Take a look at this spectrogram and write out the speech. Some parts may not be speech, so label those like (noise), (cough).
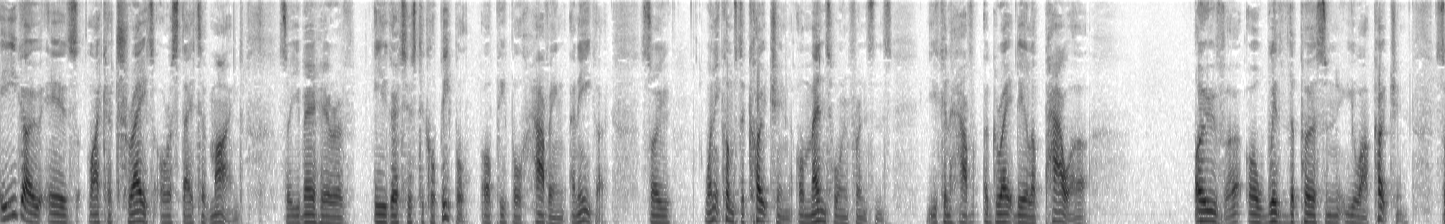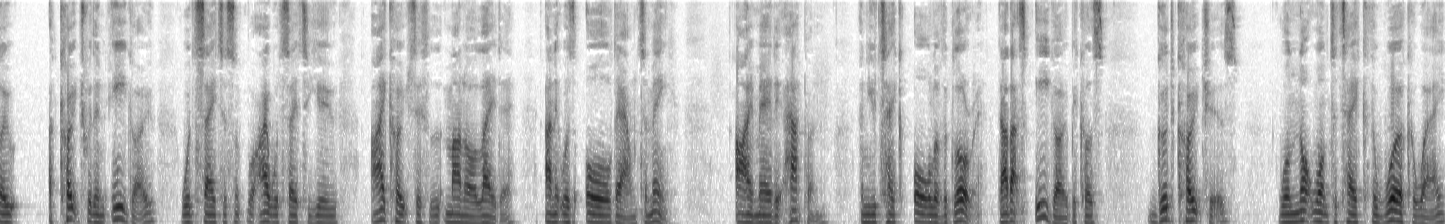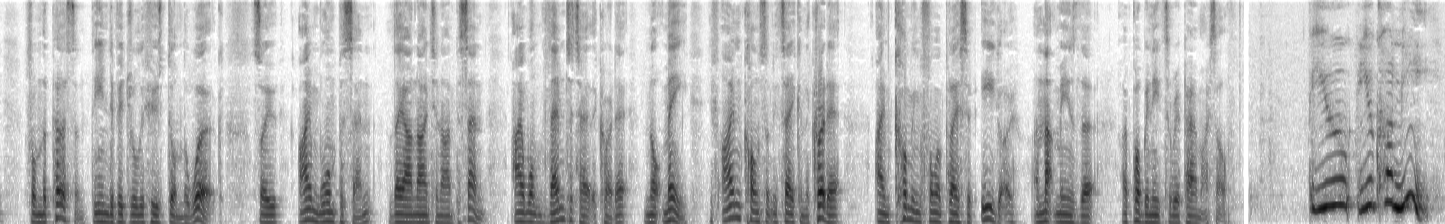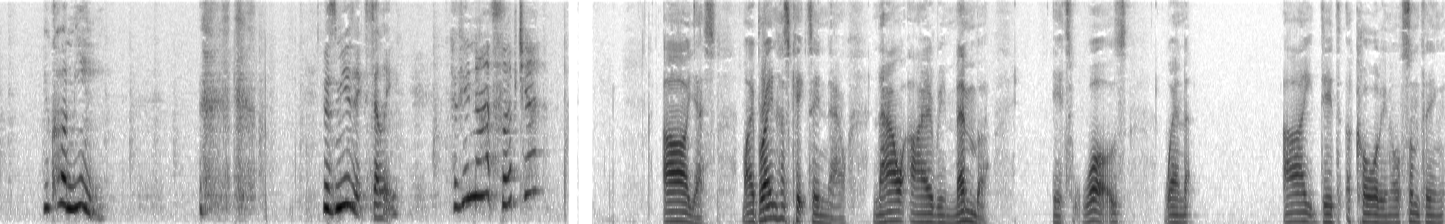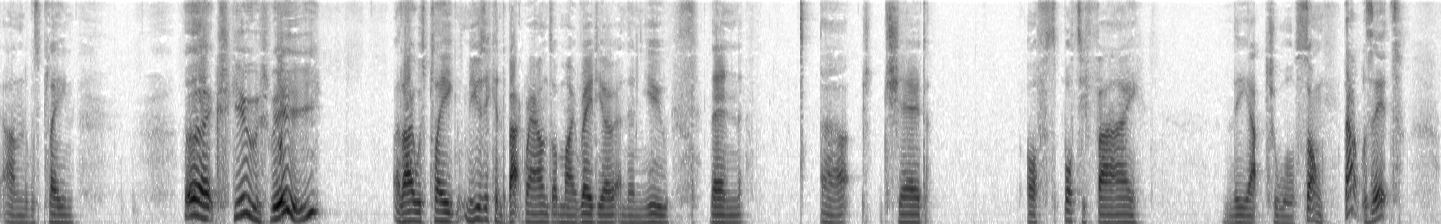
ego is like a trait or a state of mind. So you may hear of egotistical people or people having an ego. So when it comes to coaching or mentoring, for instance, you can have a great deal of power over or with the person you are coaching. So a coach with an ego would say to some, well, I would say to you, I coached this man or lady, and it was all down to me. I made it happen, and you take all of the glory. Now that's ego because good coaches will not want to take the work away from the person, the individual who's done the work. So I'm 1%, they are 99%. I want them to take the credit, not me. If I'm constantly taking the credit, I'm coming from a place of ego, and that means that I probably need to repair myself. You you called me. You called me. Was music, silly. Have you not slept yet? Ah, yes. My brain has kicked in now. Now I remember. It was when I did a calling or something and was playing. Oh, excuse me. And I was playing music in the background on my radio, and then you then uh, shared off Spotify the actual song. That was it.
